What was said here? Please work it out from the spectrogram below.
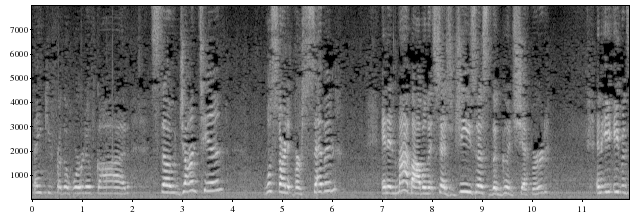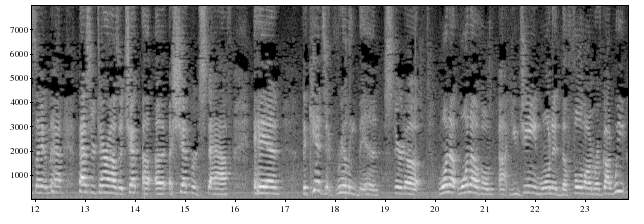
Thank you for the word of God. So, John 10, we'll start at verse 7. And in my Bible, it says, Jesus the Good Shepherd. And even saying that, Pastor Terrell has a, a, a, a shepherd staff, and the kids have really been stirred up. One of, one of them, uh, Eugene, wanted the full armor of God. We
